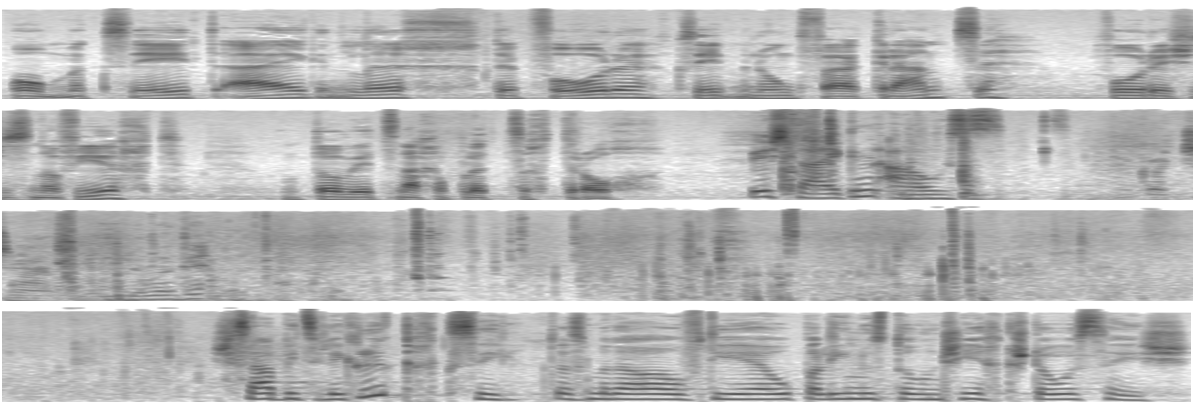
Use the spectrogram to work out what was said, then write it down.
Und man sieht eigentlich, dort vorne sieht man ungefähr die Grenze. Vorne ist es noch feucht und da wird es nachher plötzlich trocken. Wir steigen aus. Ich gehe schnell schauen. Ist es auch ein bisschen Glück, gewesen, dass man da auf die Opalinuston-Schicht gestoßen ist?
